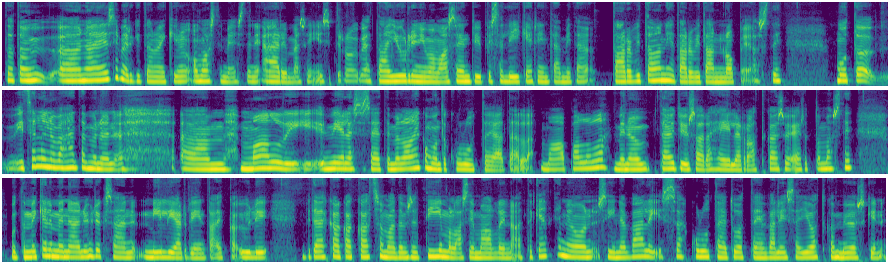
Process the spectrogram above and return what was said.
Tota, nämä esimerkit on ainakin omasta mielestäni äärimmäisen inspiroivia. Tämä on juuri nimenomaan sen tyyppistä liikehdintää, mitä tarvitaan ja tarvitaan nopeasti. Mutta itselleni on vähän tämmöinen äm, malli mielessä se, että meillä on aika monta kuluttajaa tällä maapallolla. Meidän on, täytyy saada heille ratkaisuja ehdottomasti. Mutta mikäli mennään yhdeksään miljardiin tai yli, niin pitää ehkä alkaa katsomaan tämmöisen tiimalasimallina, että ketkä ne on siinä välissä, kuluttajatuottajien välissä, jotka myöskin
